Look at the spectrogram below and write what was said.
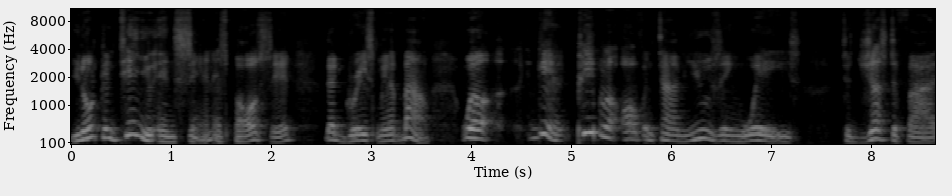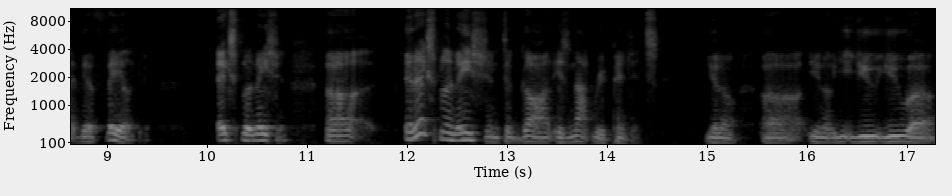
You don't continue in sin, as Paul said, that grace may abound. Well, again, people are oftentimes using ways to justify their failure. Explanation. Uh, an explanation to God is not repentance. You know, uh, you know, you you, uh,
